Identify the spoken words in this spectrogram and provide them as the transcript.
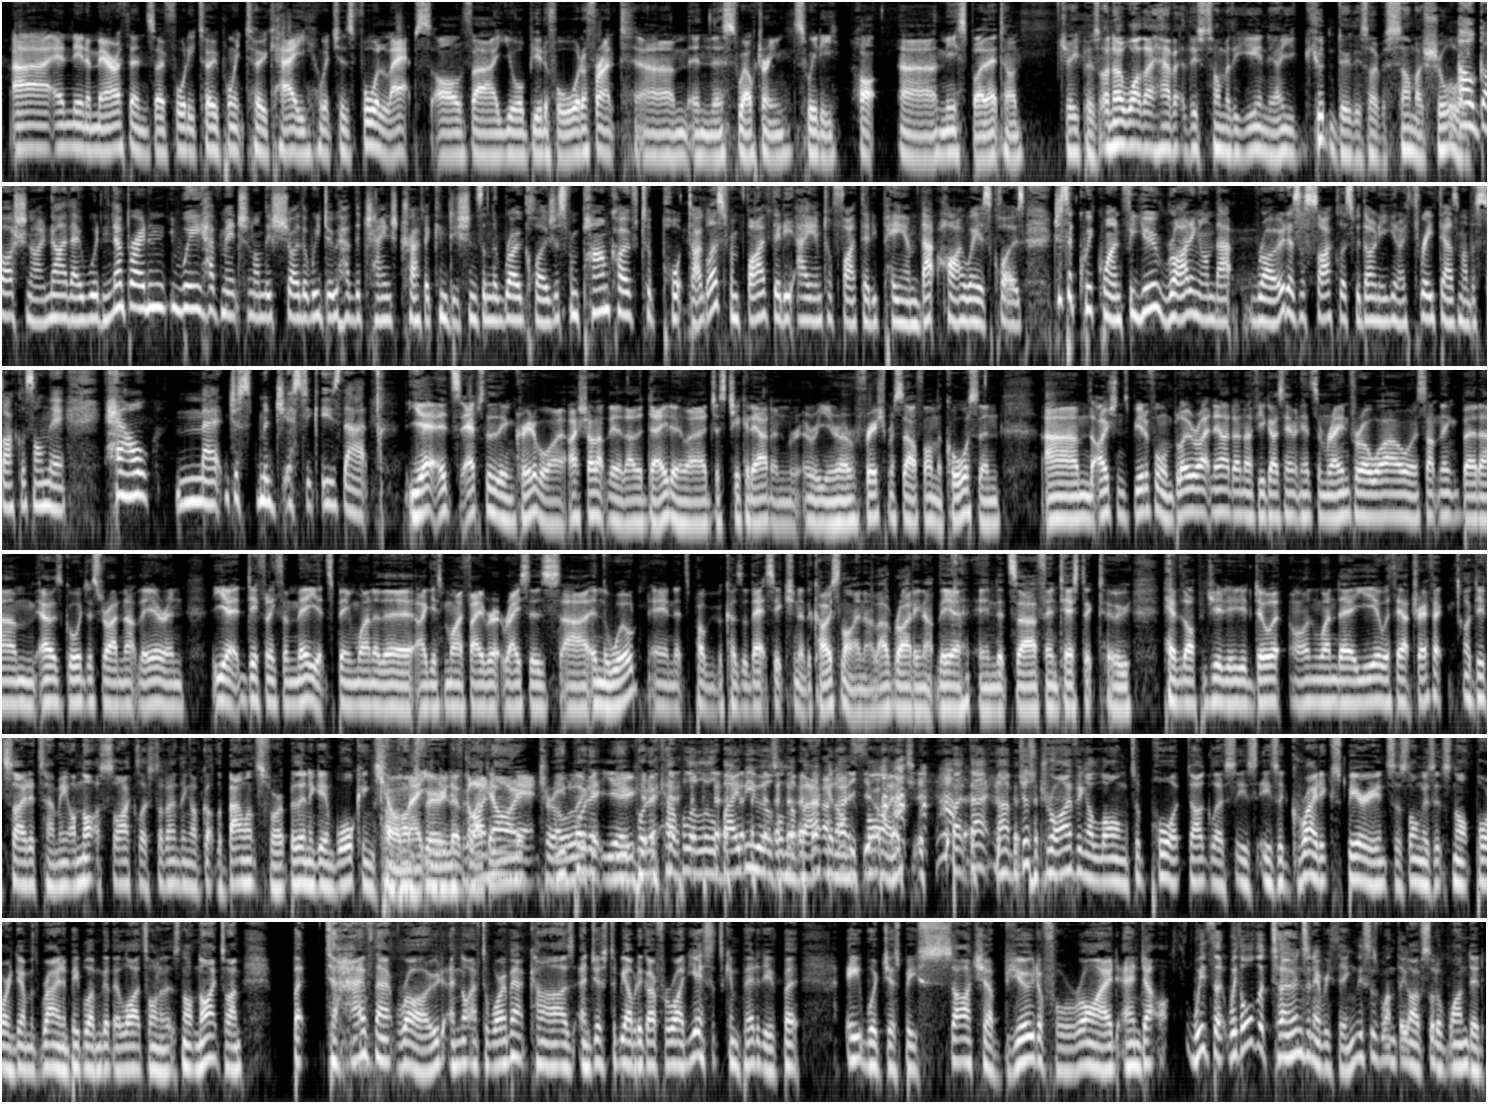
Uh, and then a marathon, so 42.2k, which is four laps of uh, your beautiful waterfront um, in the sweltering, sweaty, hot uh, mess by that time. Jeepers. I know why they have it at this time of the year now. You couldn't do this over summer, surely. Oh gosh, no, no, they wouldn't. Now, Braden, we have mentioned on this show that we do have the changed traffic conditions and the road closures from Palm Cove to Port Douglas from 5:30 a.m. till 5:30 p.m. That highway is closed. Just a quick one for you riding on that road as a cyclist with only you know 3,000 other cyclists on there. How ma- just majestic is that? Yeah, it's absolutely incredible. I, I shot up there the other day to uh, just check it out and re- you know refresh myself on the course. And um, the ocean's beautiful and blue right now. I don't know if you guys haven't had some rain for a while or something, but um, it was gorgeous riding up there. And yeah, definitely for me, it's been one of the I guess my favourite races uh, in the world, and it's probably because of that section of the coastline. I love riding up there, and it's uh, fantastic to have the opportunity to do it on one day a year without traffic. I did say to Tammy, I'm not a cyclist. I don't think I've got the balance for it. But then again, walking Come on, sometimes mate, very you difficult. like I know. natural. You put it, at you. put a couple of little baby wheels on the back, and I'm fine. but that um, just driving along to Port Douglas is is a great experience as long as it's not pouring down with rain and people haven't got their lights on and it's not nighttime. But to have that road and not have to worry about cars and just to be able to go for a ride, yes, it's competitive, but it would just be such a beautiful ride. And uh, with the, with all the turns and everything, this is one thing I've sort of wondered.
